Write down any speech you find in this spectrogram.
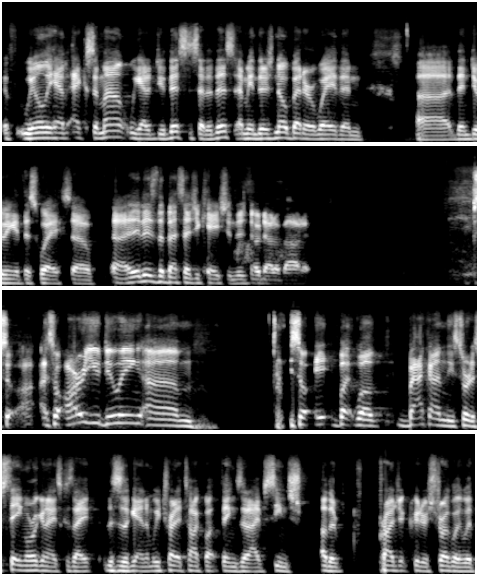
if we only have X amount, we got to do this instead of this. I mean, there's no better way than uh, than doing it this way. So uh, it is the best education. There's no doubt about it. So uh, so are you doing? Um, so it, but well back on these sort of staying organized because i this is again we try to talk about things that i've seen sh- other project creators struggling with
